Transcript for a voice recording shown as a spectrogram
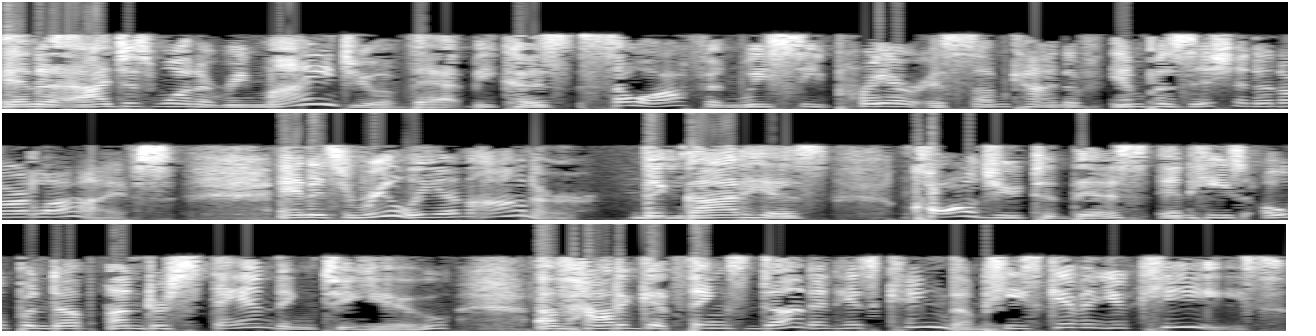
and uh, I just want to remind you of that because so often we see prayer as some kind of imposition in our lives, and it's really an honor that God has called you to this and He's opened up understanding to you of how to get things done in His kingdom. He's given you keys.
